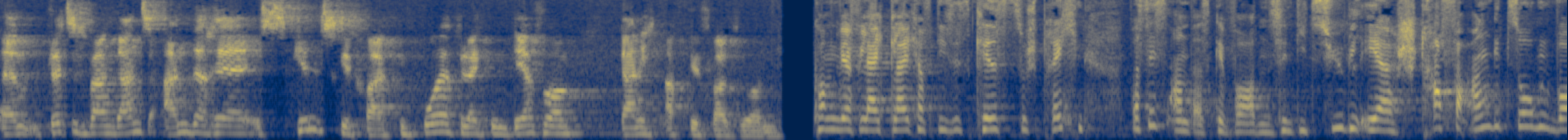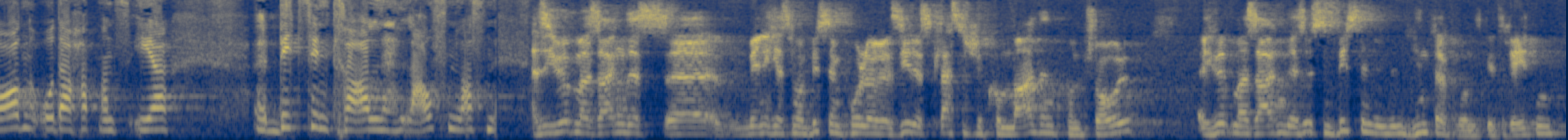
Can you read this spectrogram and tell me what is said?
Ähm, plötzlich waren ganz andere Skills gefragt, die vorher vielleicht in der Form gar nicht abgefragt wurden. Kommen wir vielleicht gleich auf diese Skills zu sprechen. Was ist anders geworden? Sind die Zügel eher straffer angezogen worden oder hat man es eher äh, dezentral laufen lassen? Also ich würde mal sagen, dass, äh, wenn ich jetzt mal ein bisschen polarisiere, das klassische Command and Control ich würde mal sagen, das ist ein bisschen in den Hintergrund getreten.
